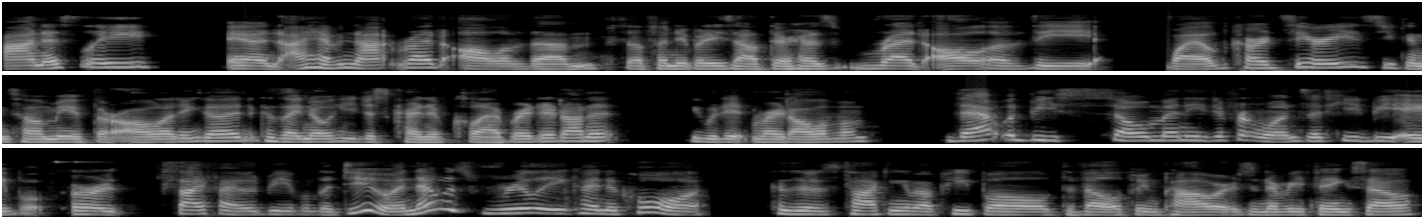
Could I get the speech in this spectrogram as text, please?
honestly, and I have not read all of them. So if anybody's out there has read all of the wild card series, you can tell me if they're all any good because I know he just kind of collaborated on it. He didn't write all of them. That would be so many different ones that he'd be able, or sci-fi would be able to do, and that was really kind of cool because it was talking about people developing powers and everything. So,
